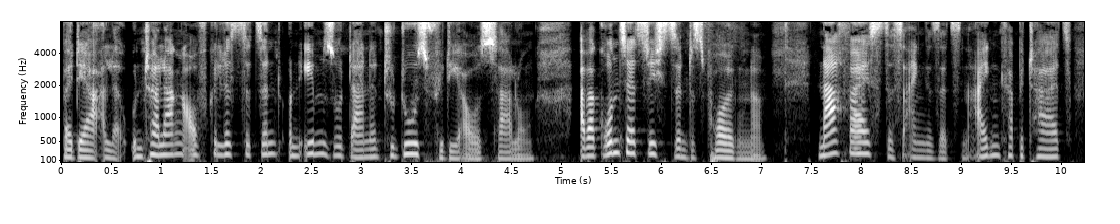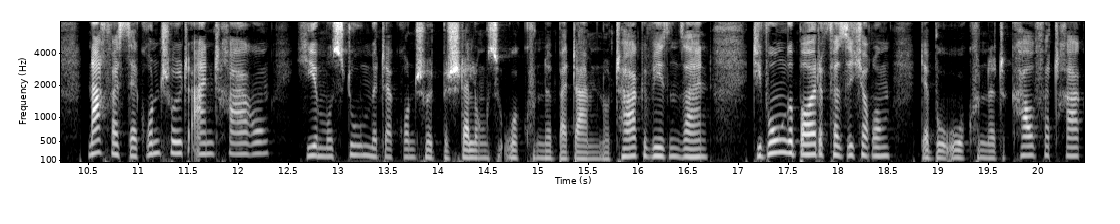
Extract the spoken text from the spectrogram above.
bei der alle Unterlagen aufgelistet sind und ebenso deine To-Dos für die Auszahlung. Aber grundsätzlich sind es folgende. Nachweis des eingesetzten Eigenkapitals, Nachweis der Grundschuldeintragung, hier musst du mit der Grundschuldbestellungsurkunde bei deinem Notar gewesen sein, die Wohngebäudeversicherung, der beurkundete Kaufvertrag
